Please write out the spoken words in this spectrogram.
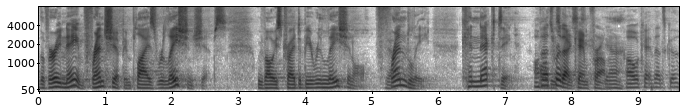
the very name, friendship, implies relationships. We've always tried to be relational, friendly, yeah. connecting. Oh, that's where that came from. Yeah. Oh, okay, that's good.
